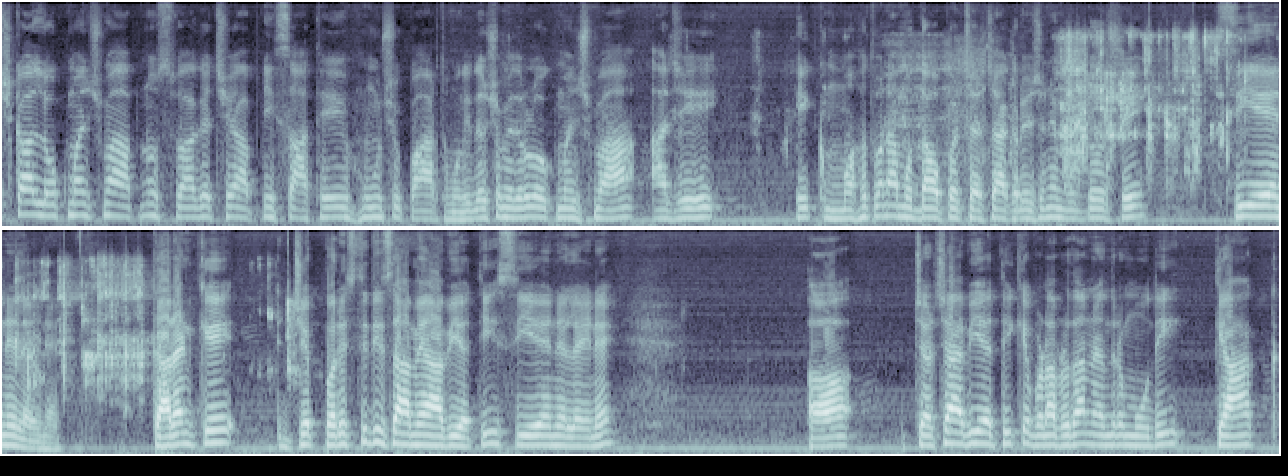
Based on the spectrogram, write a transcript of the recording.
નમસ્કાર લોકમંચમાં આપનું સ્વાગત છે. આપની સાથે હું છું પાર્થ મોદી. દર્શક મિત્રો, લોકમંચમાં આજે એક મહત્વના મુદ્દા ઉપર ચર્ચા કરી છે અને મુદ્દો છે સીએને લઈને. કારણ કે જે પરિસ્થિતિ સામે આવી હતી સીએને લઈને ચર્ચા આવી હતી કે વડાપ્રધાન નરેન્દ્ર મોદી ક્યાંક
